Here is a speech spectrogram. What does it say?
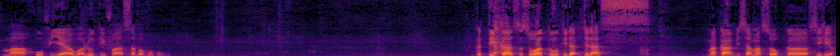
Ma khufiya wa lutifa sababuhu. Ketika sesuatu tidak jelas, maka bisa masuk ke sihir.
